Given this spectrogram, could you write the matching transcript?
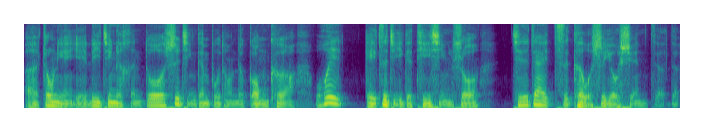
呃中年也历经了很多事情跟不同的功课啊，我会给自己一个提醒说，其实在此刻我是有选择的。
